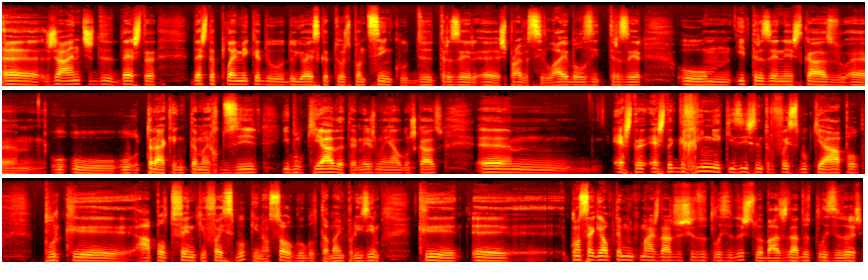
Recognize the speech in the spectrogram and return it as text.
Uh, já antes de, desta, desta polémica do, do iOS 14.5 de trazer as privacy labels e de trazer o, e trazer neste caso um, o, o, o, tracking também reduzido e bloqueado até mesmo em alguns casos um, esta, esta guerrinha que existe entre o Facebook e a Apple porque a Apple defende que o Facebook, e não só o Google também, por exemplo, que uh, conseguem obter muito mais dados dos seus utilizadores, sua base de dados de utilizadores,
